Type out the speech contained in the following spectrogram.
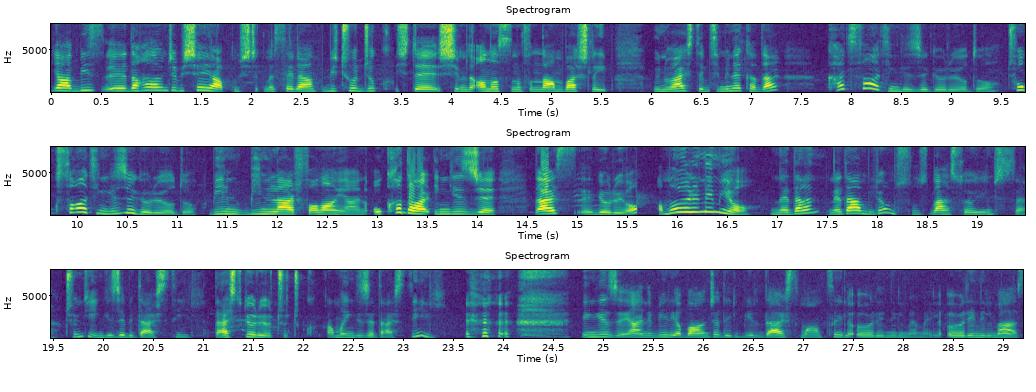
Ya biz e, daha önce bir şey yapmıştık. Mesela bir çocuk işte şimdi ana sınıfından başlayıp üniversite bitimine kadar kaç saat İngilizce görüyordu? Çok saat İngilizce görüyordu. Bin, binler falan yani. O kadar İngilizce ders e, görüyor ama öğrenemiyor. Neden? Neden biliyor musunuz? Ben söyleyeyim size. Çünkü İngilizce bir ders değil. Ders görüyor çocuk ama İngilizce ders değil. İngilizce yani bir yabancı dil bir ders mantığıyla öğrenilmemeli. Öğrenilmez.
